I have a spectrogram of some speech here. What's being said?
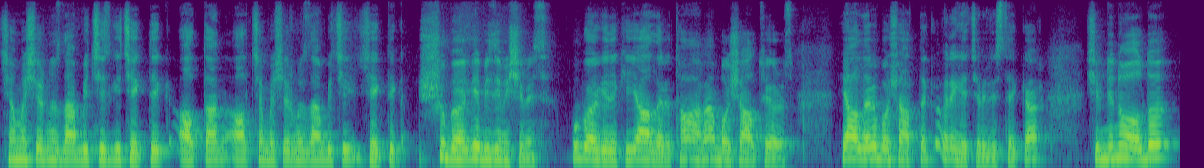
Çamaşırınızdan bir çizgi çektik. Alttan alt çamaşırımızdan bir çizgi çektik. Şu bölge bizim işimiz. Bu bölgedeki yağları tamamen boşaltıyoruz. Yağları boşalttık. Öne geçebiliriz tekrar. Şimdi ne oldu?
